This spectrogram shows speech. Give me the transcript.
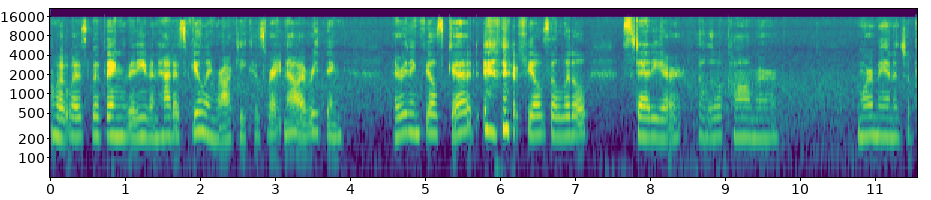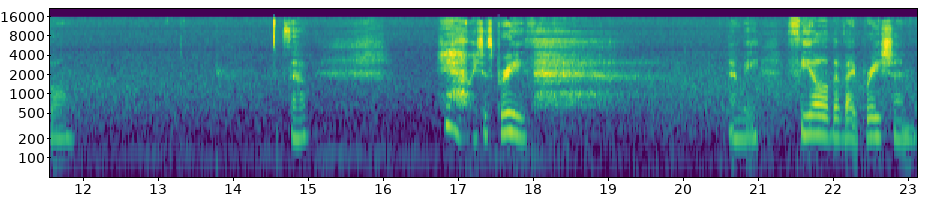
What was the thing that even had us feeling rocky? Because right now everything, everything feels good. it feels a little steadier, a little calmer, more manageable. So, yeah, we just breathe. And we feel the vibration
